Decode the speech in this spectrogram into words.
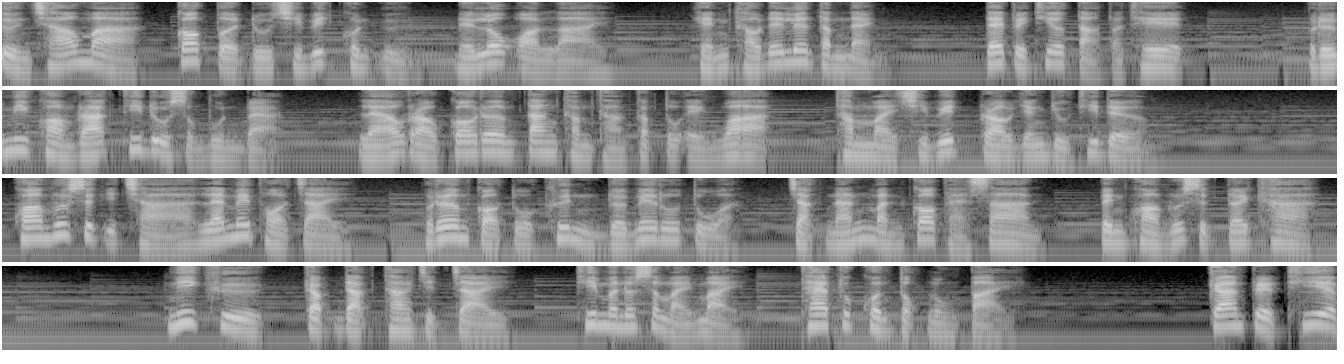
ตื่นเช้ามาก็เปิดดูชีวิตคนอื่น ในโลกออนไลน์ เห็นเขาได้เลื่อนตำแหน่ง ได้ไปเที่ยวต่างประเทศ หรือมีความรักที่ดูสมบูรณ์แบบ แล้วเราก็เริ่มตั้งคำถามกับตัวเองว่าทำไมชีวิตเรายังอยู่ที่เดิม ความรู้สึกอิจฉาและไม่พอใจ เริ่มก่อตัวขึ้นโดยไม่รู้ตัว จากนั้นมันก็แผ่ซ่านเป็นความรู้สึกด้อยค่า นี่คือกับดักทางจิตใจที่มนุษย์สมัยใหม่ แทบทุกคนตกลงไป การเปรียบเทียบ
